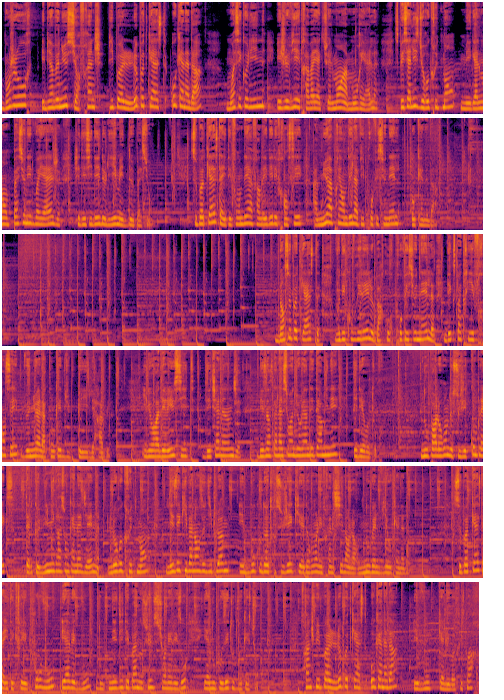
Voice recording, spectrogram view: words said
Bonjour et bienvenue sur French People, le podcast au Canada. Moi c'est Colline et je vis et travaille actuellement à Montréal. Spécialiste du recrutement mais également passionnée de voyage, j'ai décidé de lier mes deux passions. Ce podcast a été fondé afin d'aider les Français à mieux appréhender la vie professionnelle au Canada. Dans ce podcast, vous découvrirez le parcours professionnel d'expatriés français venus à la conquête du pays de l'érable. Il y aura des réussites, des challenges, des installations à durée indéterminée et des retours. Nous parlerons de sujets complexes tels que l'immigration canadienne, le recrutement, les équivalences de diplômes et beaucoup d'autres sujets qui aideront les Frenchies dans leur nouvelle vie au Canada. Ce podcast a été créé pour vous et avec vous, donc n'hésitez pas à nous suivre sur les réseaux et à nous poser toutes vos questions. French People, le podcast au Canada. Et vous, quelle est votre histoire?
